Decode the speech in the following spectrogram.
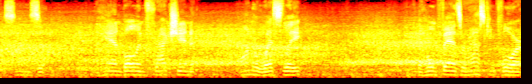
This is a handball infraction on Wesley. And the home fans are asking for.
